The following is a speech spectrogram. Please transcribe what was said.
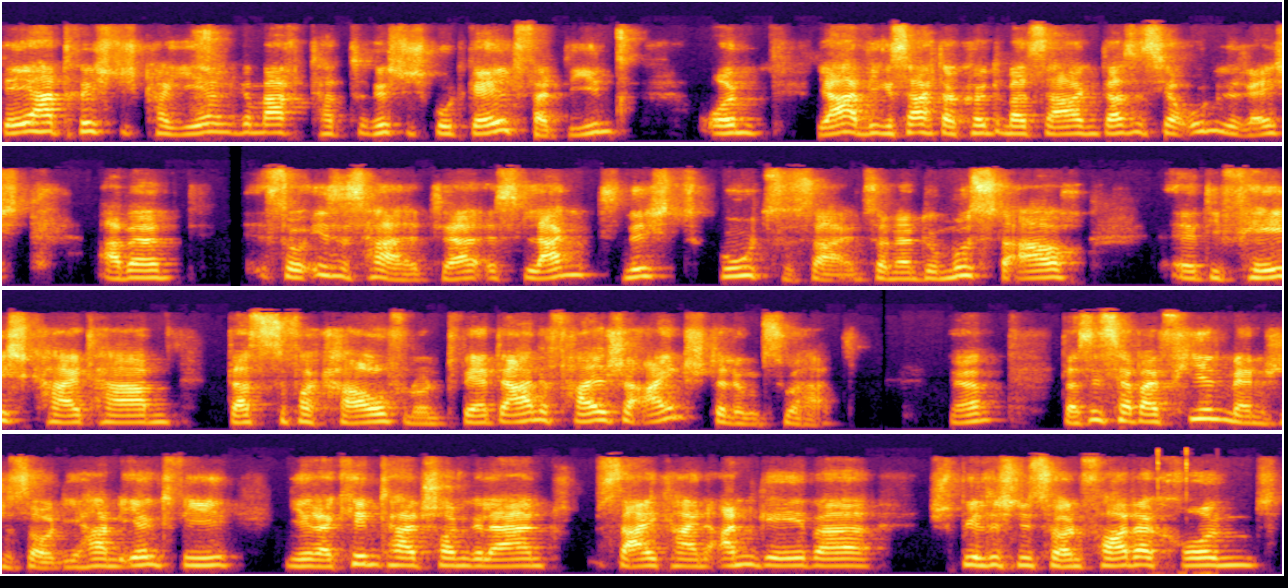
der hat richtig Karriere gemacht, hat richtig gut Geld verdient. Und ja, wie gesagt, da könnte man sagen, das ist ja ungerecht. Aber so ist es halt. Ja. Es langt nicht gut zu sein, sondern du musst auch äh, die Fähigkeit haben, das zu verkaufen. Und wer da eine falsche Einstellung zu hat, ja, das ist ja bei vielen Menschen so. Die haben irgendwie in ihrer Kindheit schon gelernt, sei kein Angeber, spiel dich nicht so im Vordergrund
